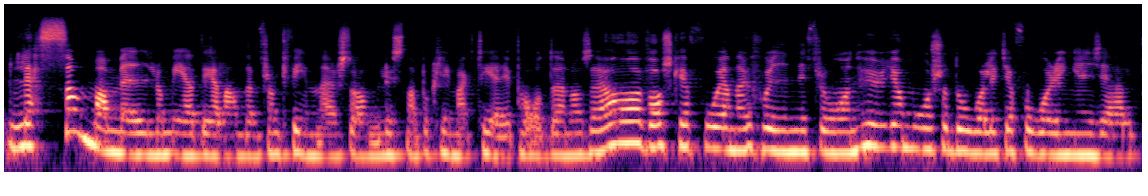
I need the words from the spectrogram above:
ledsamma mejl och meddelanden från kvinnor som lyssnar på Klimakteriepodden och säger ah, var ska jag få energin ifrån, hur jag mår så dåligt, jag får ingen hjälp.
